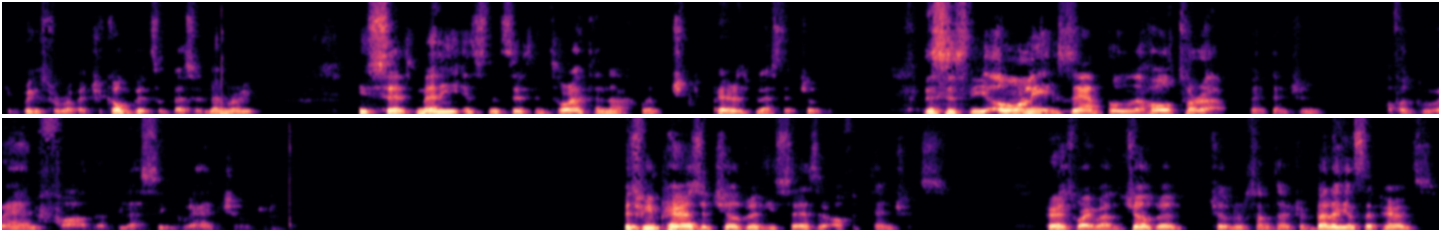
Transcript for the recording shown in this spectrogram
he brings from Rabbi Jakobovits of blessed memory. He says many instances in Torah and Tanakh where parents bless their children. This is the only example in the whole Torah, pay attention, of a grandfather blessing grandchildren. Between parents and children, he says there are often tensions. Parents worry about the children, children sometimes rebel against their parents.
